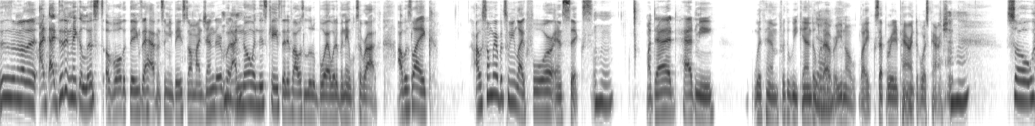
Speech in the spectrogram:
this is another. I, I didn't make a list of all the things that happened to me based on my gender, but Mm-hmm. I know in this case that if I was a little boy, I would have been able to rock. I was like, I was somewhere between like four and 6 Mm-hmm. My dad had me with him for the weekend or Yeah. whatever, you know, like separated parent, divorced parent shit. Mm-hmm. So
